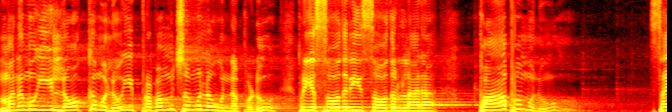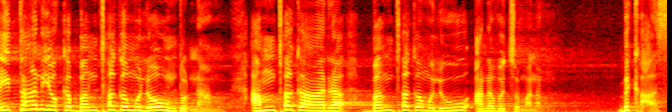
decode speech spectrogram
మనము ఈ లోకములో ఈ ప్రపంచములో ఉన్నప్పుడు ప్రియ సోదరి సోదరులారా పాపమును సైతాని యొక్క బంధకములో ఉంటున్నాం అంధకార బంధకములు అనవచ్చు మనం because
